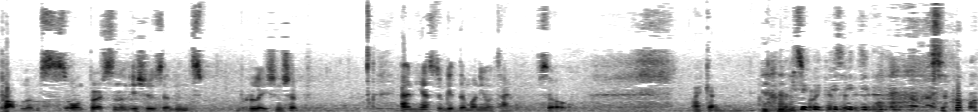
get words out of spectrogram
problems, his own personal issues and relationship, and he has to get the money on time. So I can. That's what I can say. so,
